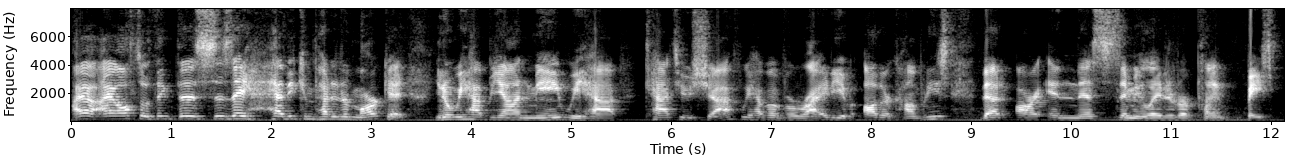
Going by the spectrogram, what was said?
I, I also think this is a heavy competitive market. You know, we have Beyond Meat, we have Tattoo Chef, we have a variety of other companies that are in this simulated or plant-based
